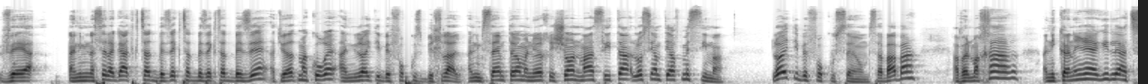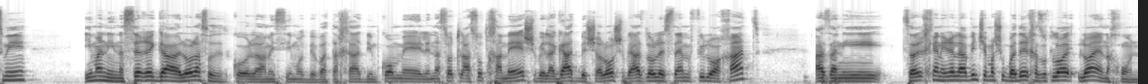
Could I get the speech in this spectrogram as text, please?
ואני מנסה לגעת קצת בזה, קצת בזה, קצת בזה, את יודעת מה קורה? אני לא הייתי בפוקוס בכלל. אני מסיים את היום, אני הולך לישון, מה עשית? לא סיימתי אף משימה. לא הייתי בפוקוס היום, סבבה? אבל מחר, אני כנראה אגיד לעצמי, אם אני אנסה רגע לא לעשות את כל המשימות בבת אחת, במקום uh, לנסות לעשות חמש ולגעת בשלוש ואז לא לסיים אפילו אחת, אז אני צריך כנראה להבין שמשהו בדרך הזאת לא, לא היה נכון.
